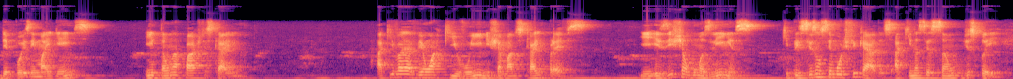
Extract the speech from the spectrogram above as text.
depois em My Games e então na pasta Skyrim. Aqui vai haver um arquivo INI chamado Skyrim Prefs e existem algumas linhas que precisam ser modificadas aqui na seção Display.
